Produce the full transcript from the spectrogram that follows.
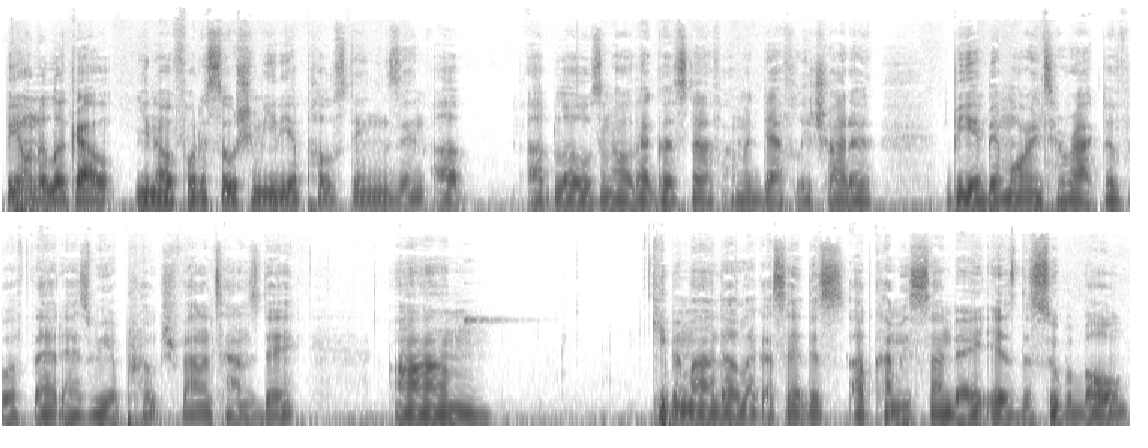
be on the lookout, you know, for the social media postings and up uploads and all that good stuff. I'm gonna definitely try to be a bit more interactive with that as we approach Valentine's Day. Um, keep in mind though, like I said, this upcoming Sunday is the Super Bowl.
